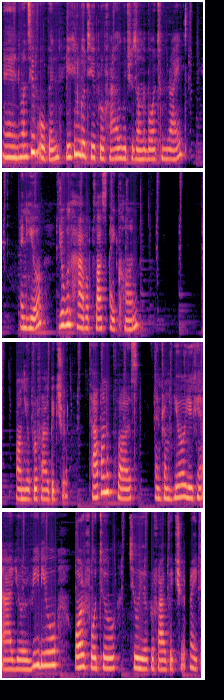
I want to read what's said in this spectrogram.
And once you've opened, you can go to your profile, which is on the bottom right. And here you will have a plus icon on your profile picture. Tap on the plus and from here you can add your video or photo to your profile picture right?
